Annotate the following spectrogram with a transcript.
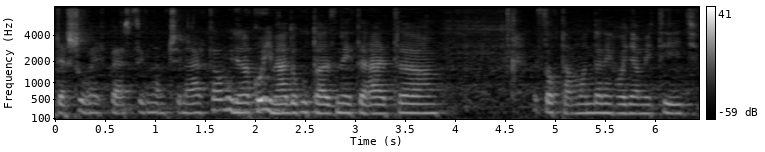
de soha egy percig nem csináltam. Ugyanakkor imádok utazni, tehát szoktam mondani, hogy amit így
